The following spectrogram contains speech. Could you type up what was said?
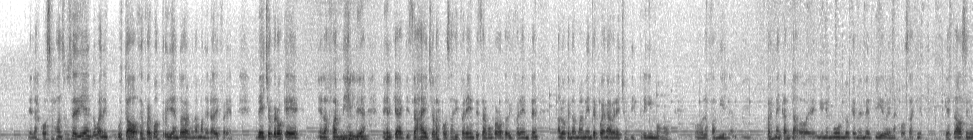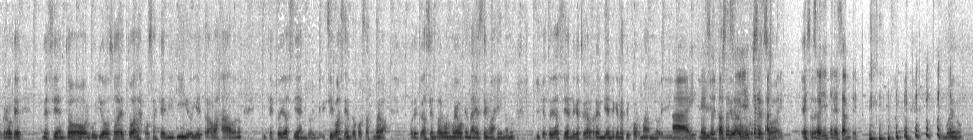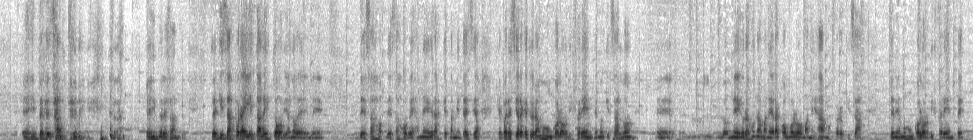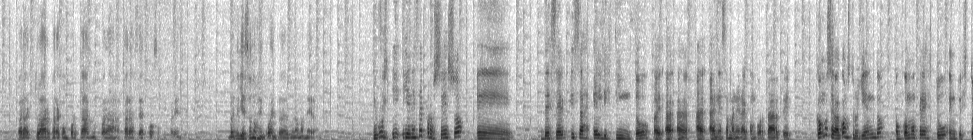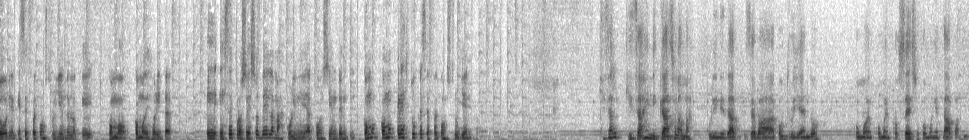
eh, las cosas van sucediendo, bueno, y Gustavo se fue construyendo de alguna manera diferente. De hecho, creo que en la familia es el que quizás ha hecho las cosas diferentes, se ha comportado diferente a lo que normalmente pueden haber hecho mis primos o, o la familia. ¿no? pues me ha encantado en, el mundo que me he metido, en las cosas que, que he estado haciendo. Creo que me siento orgulloso de todas las cosas que he vivido y he trabajado, ¿no? Y que estoy haciendo. Y sigo haciendo cosas nuevas. Por estoy haciendo algo nuevo que nadie se imagina, ¿no? Y que estoy haciendo y que estoy aprendiendo y que me estoy formando. Y, Ay, eso entonces se oye interesante. Eso se oye interesante. Bueno, es interesante. es interesante. Entonces quizás por ahí está la historia, ¿no? De, de, de, esas, de esas ovejas negras que también te decía, que pareciera que tuviéramos un color diferente, ¿no? Quizás lo, eh, lo negro es una manera como lo manejamos, pero quizás tenemos un color diferente para actuar, para comportarnos, para, para hacer cosas diferentes. Bueno, y eso nos encuentra de alguna manera. Y, y, en ese proceso, eh, de ser quizás el distinto en esa manera de comportarte, ¿cómo se va construyendo o cómo crees tú en tu historia que se fue construyendo lo que, como, como dije ahorita, eh, ese proceso de la masculinidad consciente en ti? ¿Cómo, ¿Cómo crees tú que se fue construyendo? Quizás, quizás en mi caso la masculinidad se va construyendo como, como en proceso, como en etapas. ¿no?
